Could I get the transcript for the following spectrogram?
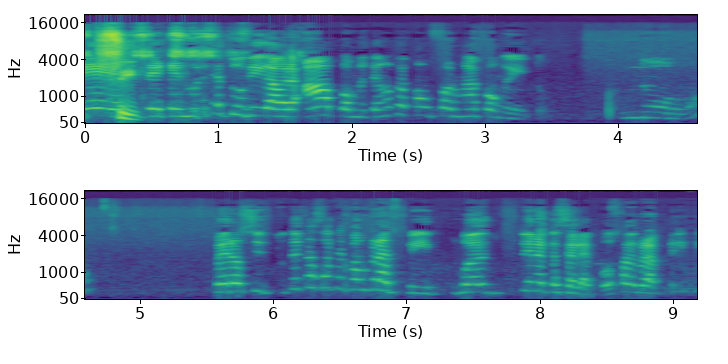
es de que no es que tú digas ahora, ah, pues me tengo que conformar con esto. No. Pero si tú te casaste con Brad Pitt, pues tiene que ser la esposa de Brad Pitt.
